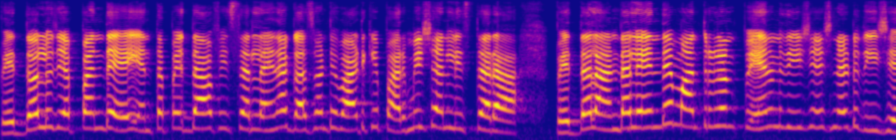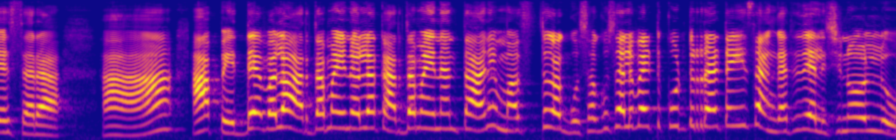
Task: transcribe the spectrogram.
పెద్దోళ్ళు చెప్పందే ఎంత పెద్ద ఆఫీసర్లైనా గసంటి వాటికి పర్మిషన్లు ఇస్తారా? పెద్దలు అండలేందే మంత్రులను పేరును తీసేసినట్టు తీసేస్తారా? ఆ? పెద్ద ఎవరో అర్థమైన వాళ్ళకి అర్థమైనంత అని మస్తుగా గుసగుసలు పెట్టుకుంటుర్రట ఈ సంగతి తెలిసిన వాళ్ళు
